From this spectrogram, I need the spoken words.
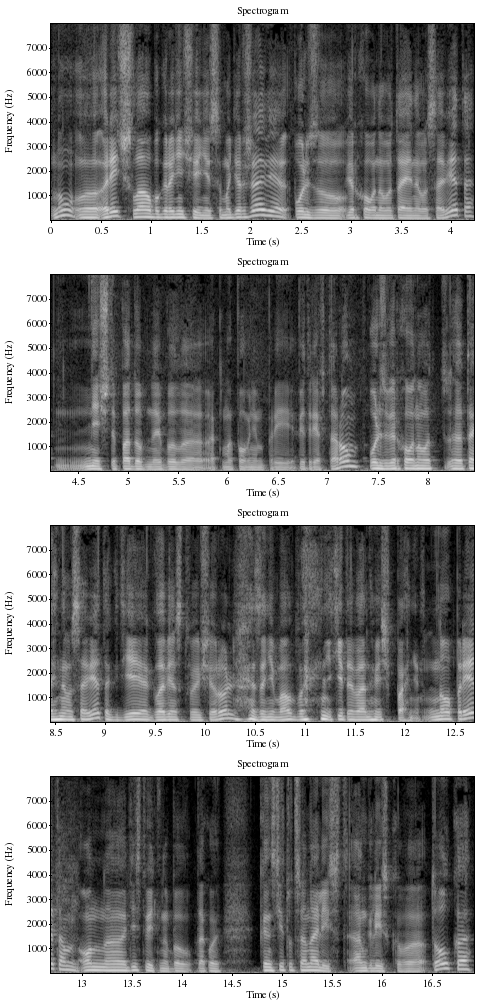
Ну, э, речь шла об ограничении самодержавия в пользу Верховного Тайного Совета. Нечто подобное было, как мы помним, при Петре II. В пользу Верховного э, Тайного Совета, где главенствующую роль занимал бы Никита Иванович Панин. Но при этом он э, действительно был такой конституционалист английского толка.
